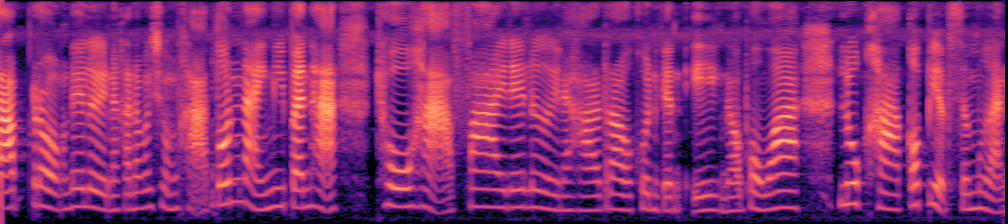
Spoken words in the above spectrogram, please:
รับรองได้เลยนะคะท่านผู้ชมค่ะ ต้นไหนมีปัญหาโทรหาฝ้ายได้เลยนะคะ เราคนกันเองเนาะเพราะว่าลูกค้าก็เปรียบเสมือน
